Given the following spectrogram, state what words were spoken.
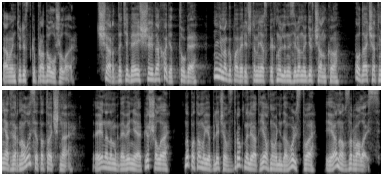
авантюристка продолжила. «Чёрт, до тебя ещё и доходит туго. Не могу поверить, что меня спихнули на зелёную девчонку. Удача от меня отвернулась, это точно». Эйна на мгновение опешила, но потом её плечи вздрогнули от явного недовольства, и она взорвалась.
